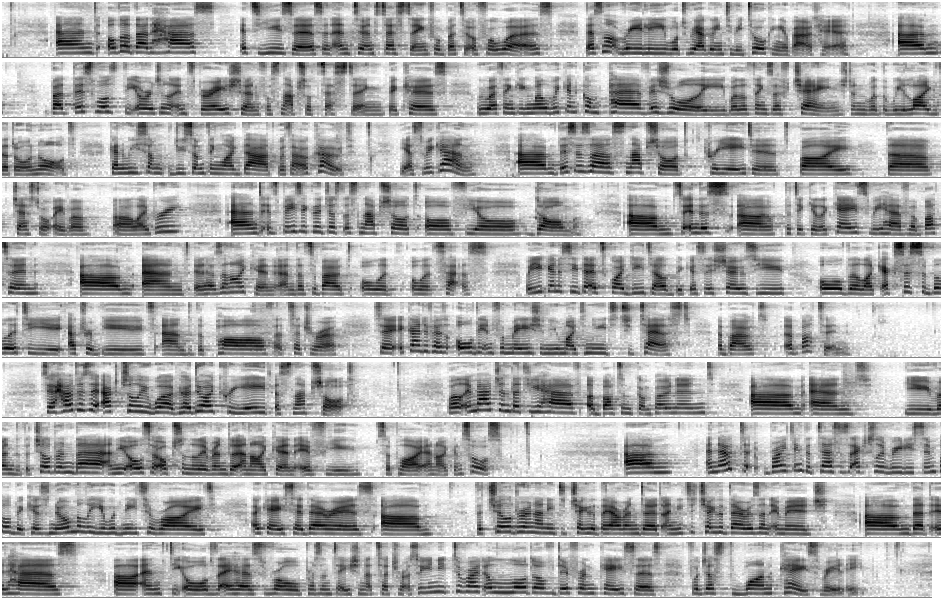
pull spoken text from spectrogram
And although that has its uses in end-to-end -end testing for better or for worse, that's not really what we are going to be talking about here. Um, but this was the original inspiration for snapshot testing because we were thinking, well, we can compare visually whether things have changed and whether we like that or not. Can we some, do something like that with our code? Yes, we can. Um, this is a snapshot created by the Jest or Ava uh, library. And it's basically just a snapshot of your DOM. Um, so in this uh, particular case, we have a button um, and it has an icon, and that's about all it, all it says. But you can see that it's quite detailed because it shows you all the like accessibility attributes and the path, etc. So it kind of has all the information you might need to test about a button. So how does it actually work? How do I create a snapshot? Well, imagine that you have a button component um, and you render the children there, and you also optionally render an icon if you supply an icon source. Um, and now writing the test is actually really simple because normally you would need to write, okay, so there is um, the children, I need to check that they are rendered, I need to check that there is an image, um, that it has uh, empty old, that it has role presentation, etc. So you need to write a lot of different cases for just one case, really.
